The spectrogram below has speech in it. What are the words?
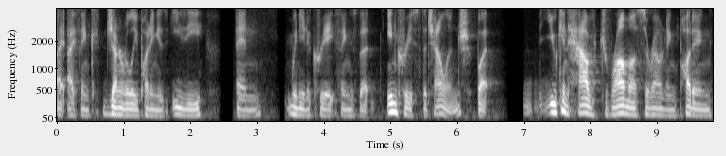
I, I think generally putting is easy and we need to create things that increase the challenge. But you can have drama surrounding putting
